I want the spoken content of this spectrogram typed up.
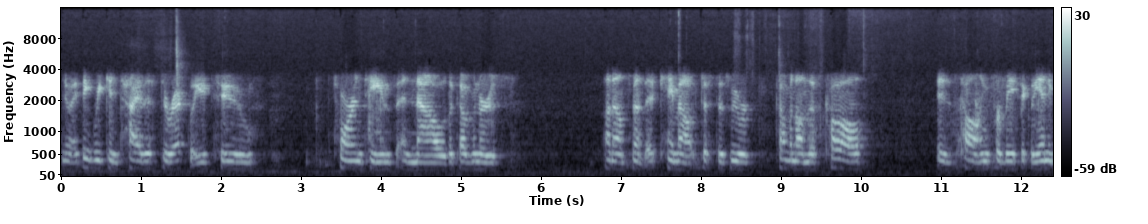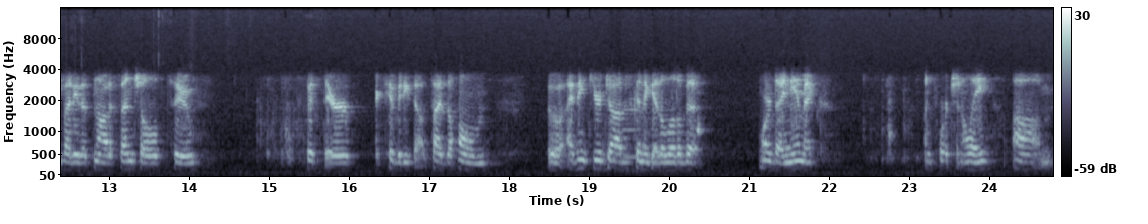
you know, I think we can tie this directly to quarantines and now the governor's announcement that came out just as we were coming on this call is calling for basically anybody that's not essential to quit their activities outside the home. So I think your job is going to get a little bit more dynamic, unfortunately. Um,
